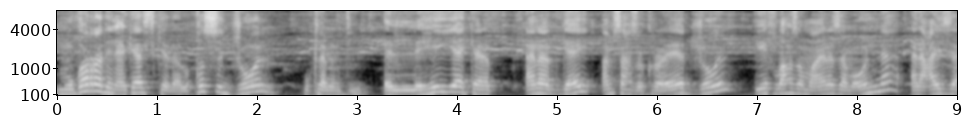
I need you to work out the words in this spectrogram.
مجرد انعكاس كده لقصة جول وكلامنتين. اللي هي كانت أنا جاي أمسح ذكريات جول جه في لحظة معينة زي ما قلنا أنا عايز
